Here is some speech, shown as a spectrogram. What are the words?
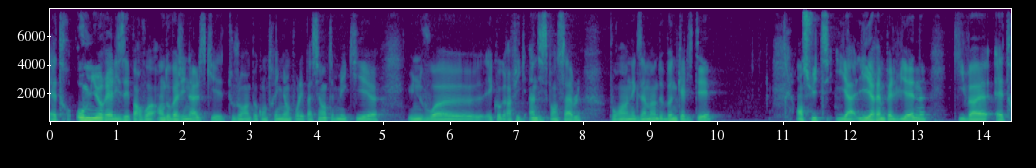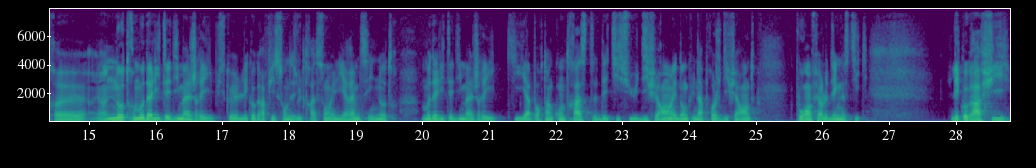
être au mieux réalisée par voie endovaginale, ce qui est toujours un peu contraignant pour les patientes, mais qui est euh, une voie euh, échographique indispensable pour un examen de bonne qualité. Ensuite, il y a l'IRM pelvienne, qui va être une autre modalité d'imagerie, puisque l'échographie sont des ultrasons et l'IRM, c'est une autre modalité d'imagerie qui apporte un contraste des tissus différents et donc une approche différente pour en faire le diagnostic. L'échographie,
